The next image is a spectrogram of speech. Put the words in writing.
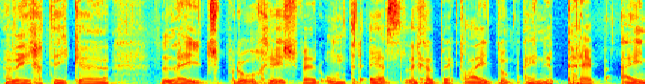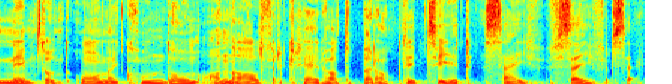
Ein wichtiger Leitspruch ist, wer unter ärztlicher Begleitung eine PrEP einnimmt und ohne Kondom Analverkehr hat, praktiziert Safer Sex.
